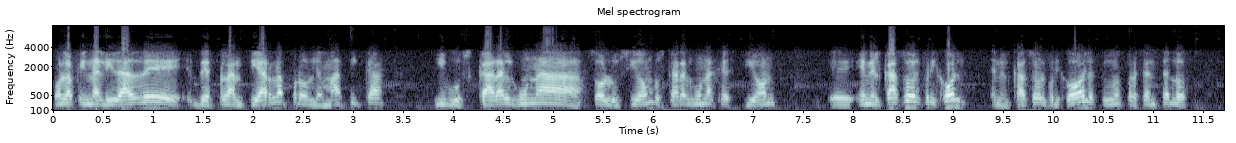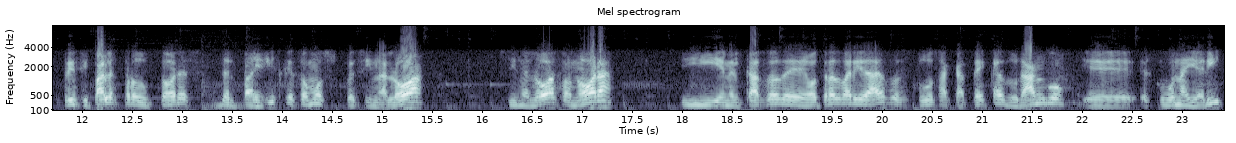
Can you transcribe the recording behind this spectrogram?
con la finalidad de, de plantear la problemática y buscar alguna solución, buscar alguna gestión. Eh, en el caso del frijol, en el caso del frijol estuvimos presentes los principales productores del país, que somos pues Sinaloa, Sinaloa, Sonora, y en el caso de otras variedades, pues estuvo Zacatecas, Durango, eh, estuvo Nayarit.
